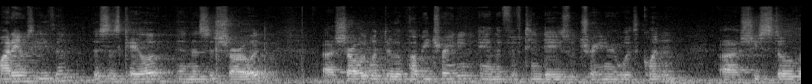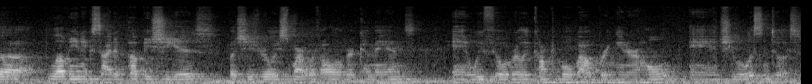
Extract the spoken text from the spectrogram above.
My name is Ethan, this is Kayla, and this is Charlotte. Uh, Charlotte went through the puppy training and the 15 days with trainer with Quentin. Uh, she's still the loving, excited puppy she is, but she's really smart with all of her commands, and we feel really comfortable about bringing her home, and she will listen to us.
